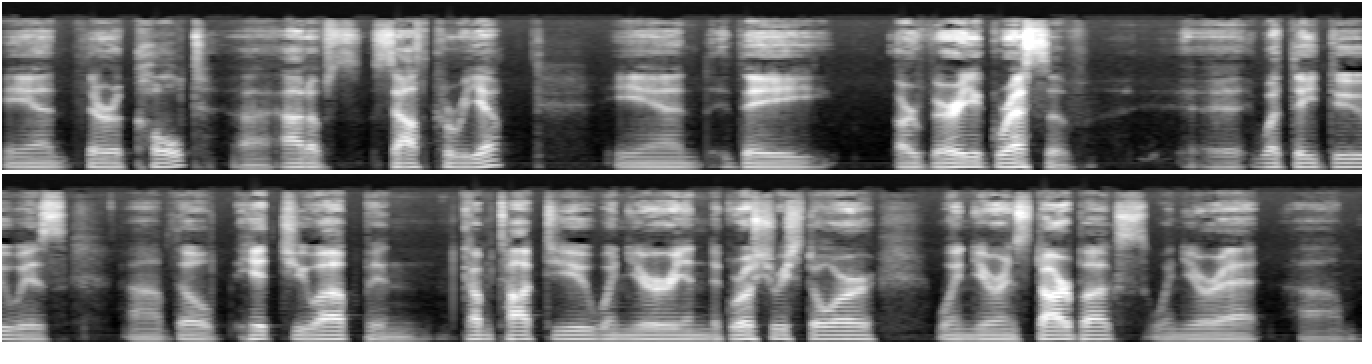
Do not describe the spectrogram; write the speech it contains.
and they're a cult uh, out of South Korea, and they are very aggressive. Uh, what they do is uh, they'll hit you up and come talk to you when you're in the grocery store, when you're in Starbucks, when you're at um,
